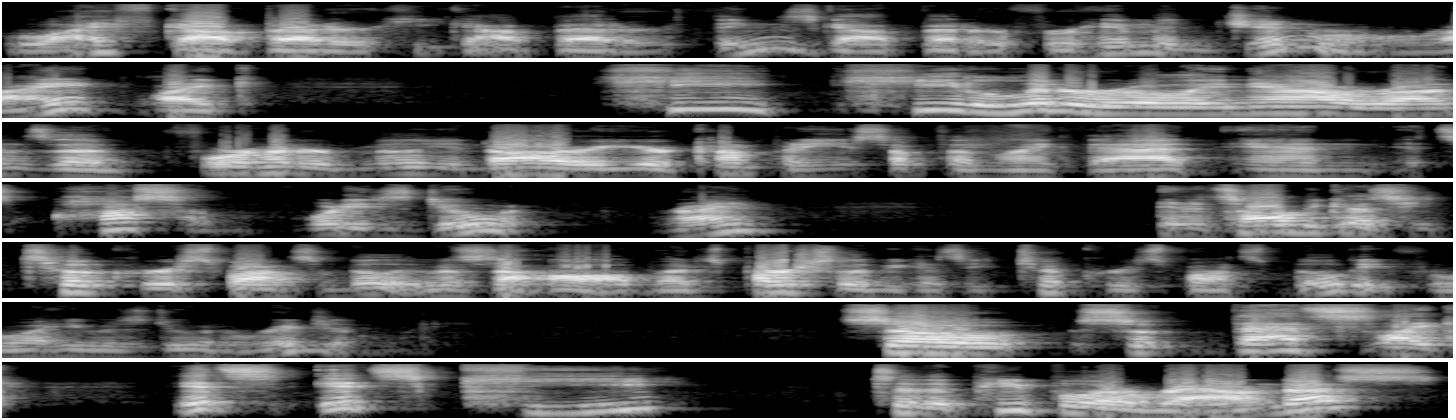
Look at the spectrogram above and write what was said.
Life got better. He got better. Things got better for him in general, right? Like, he he literally now runs a 400 million dollar a year company something like that and it's awesome what he's doing right? And it's all because he took responsibility well, it's not all but it's partially because he took responsibility for what he was doing originally. So so that's like it's it's key to the people around us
